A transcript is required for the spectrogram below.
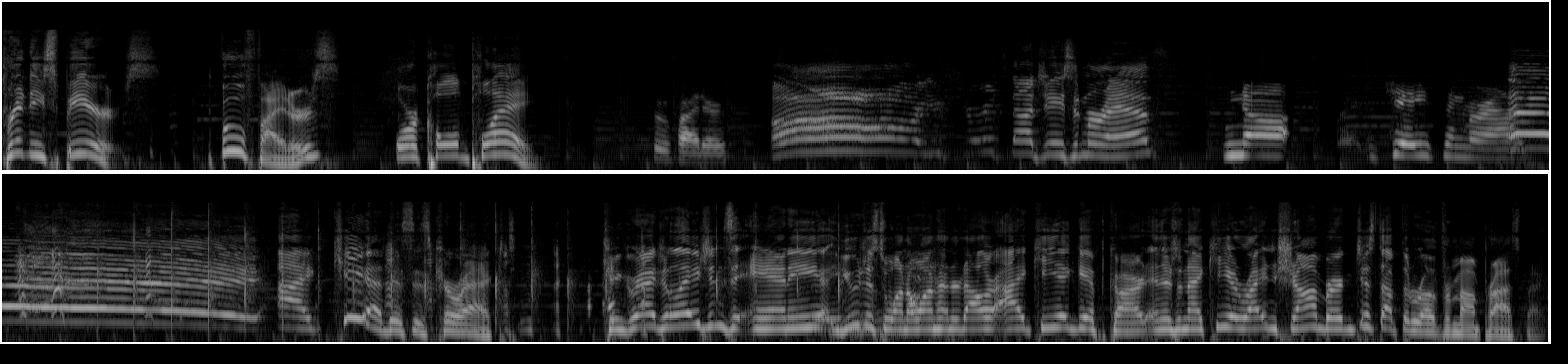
Britney Spears, Foo Fighters, or Coldplay? Foo Fighters. Oh, are you sure it's not Jason Mraz? No, Jason Mraz. Hey! IKEA, this is correct. Oh Congratulations, Annie. You just won a $100 IKEA gift card, and there's an IKEA right in Schaumburg, just up the road from Mount Prospect.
